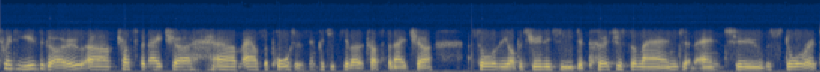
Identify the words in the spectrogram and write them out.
20 years ago, um, Trust for Nature, um, our supporters in particular, Trust for Nature, saw the opportunity to purchase the land and to restore it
